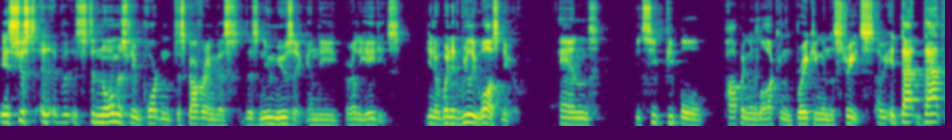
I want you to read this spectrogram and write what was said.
it's just it's just enormously important discovering this this new music in the early 80s you know when it really was new. And you'd see people popping and locking and breaking in the streets. I mean it, that that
